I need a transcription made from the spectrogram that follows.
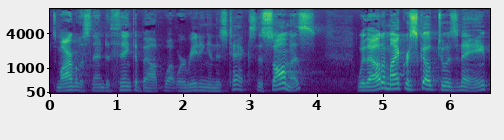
It's marvelous then to think about what we're reading in this text. The psalmist, without a microscope to his name,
